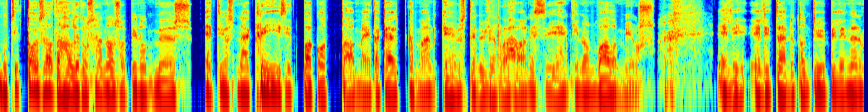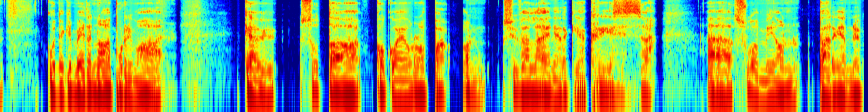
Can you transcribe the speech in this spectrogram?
Mutta sitten toisaalta hallitushan on sopinut myös, että jos nämä kriisit pakottaa meitä käyttämään kehysten yli rahaa, niin siihenkin on valmius. Eli, eli tämä nyt on tyypillinen, kuitenkin meidän naapurimaa käy sotaa, koko Eurooppa on syvällä energiakriisissä. Ää, Suomi on pärjännyt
